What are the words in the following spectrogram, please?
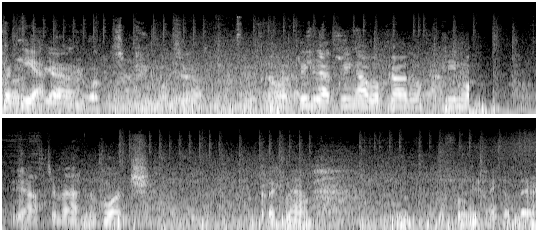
tortilla. Tortilla, queen, avocado, quinoa. The aftermath of lunch. Quick nap before we hike up there.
